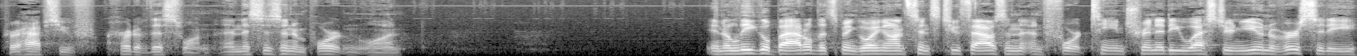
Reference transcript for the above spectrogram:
Perhaps you've heard of this one, and this is an important one. In a legal battle that's been going on since 2014, Trinity Western University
